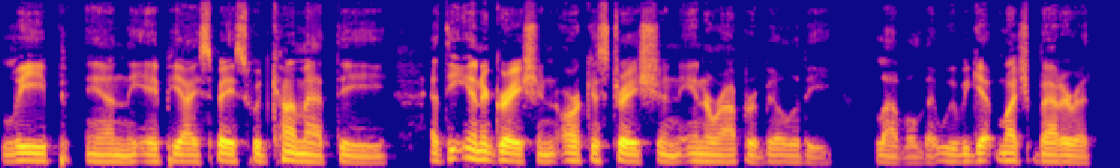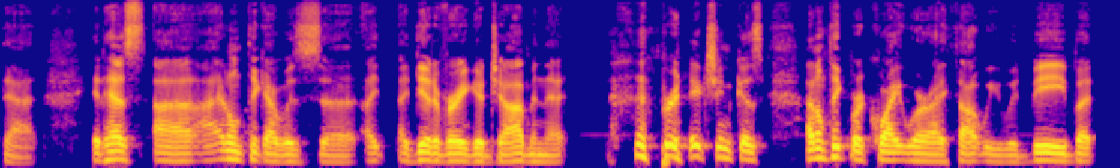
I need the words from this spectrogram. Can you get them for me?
leap in the API space would come at the at the integration, orchestration, interoperability level. That we would get much better at that. It has. Uh, I don't think I was. Uh, I, I did a very good job in that prediction because I don't think we're quite where I thought we would be. But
